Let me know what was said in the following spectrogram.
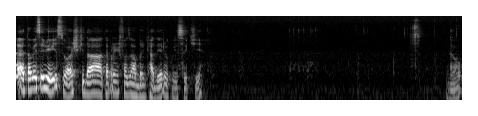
É, talvez seja isso. Eu acho que dá até pra gente fazer uma brincadeira com isso aqui. Não.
